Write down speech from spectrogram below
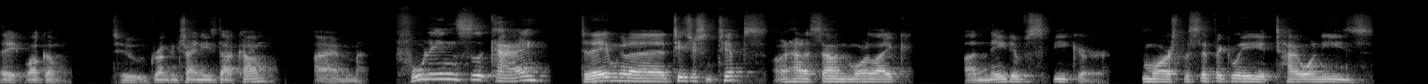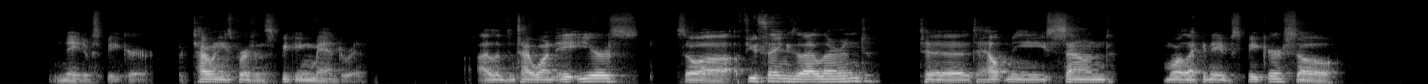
Hey, welcome to drunkenchinese.com. I'm Fulin Kai. Today I'm going to teach you some tips on how to sound more like a native speaker. More specifically, a Taiwanese native speaker, a Taiwanese person speaking Mandarin. I lived in Taiwan eight years, so uh, a few things that I learned to, to help me sound more like a native speaker. So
